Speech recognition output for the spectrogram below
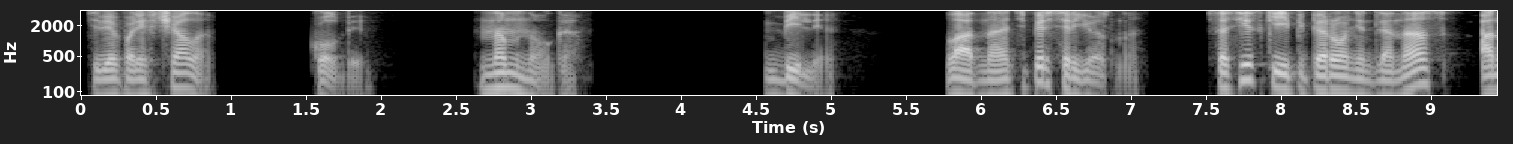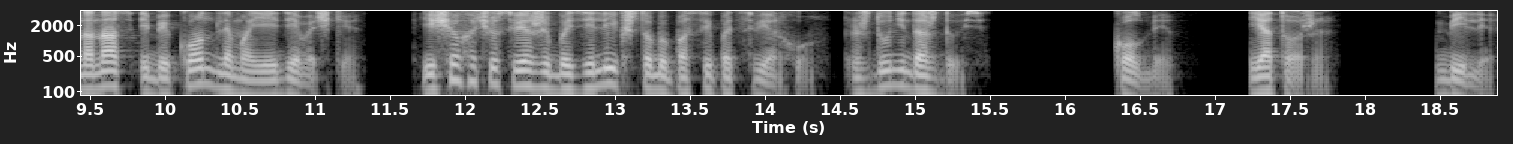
Тебе полегчало? Колби. Намного. Билли. Ладно, а теперь серьезно. Сосиски и пепперони для нас, ананас и бекон для моей девочки. Еще хочу свежий базилик, чтобы посыпать сверху. Жду не дождусь. Колби. Я тоже. Билли.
